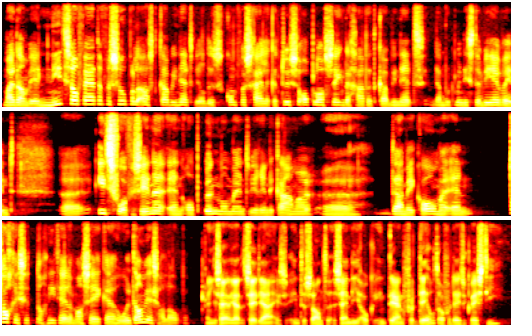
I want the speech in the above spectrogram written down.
Maar dan weer niet zo ver te versoepelen als het kabinet wil. Dus er komt waarschijnlijk een tussenoplossing. Daar gaat het kabinet, daar moet minister Weerwind uh, iets voor verzinnen. En op een moment weer in de Kamer uh, daarmee komen. En toch is het nog niet helemaal zeker hoe het dan weer zal lopen. En je zei, ja, de CDA is interessant. Zijn die ook intern verdeeld over deze kwestie?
